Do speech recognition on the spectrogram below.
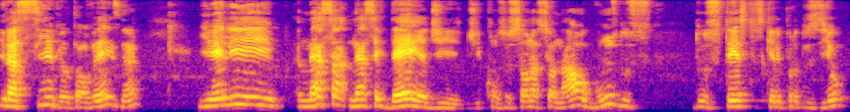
irascível, talvez, né? E ele, nessa, nessa ideia de, de construção nacional, alguns dos, dos textos que ele produziu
